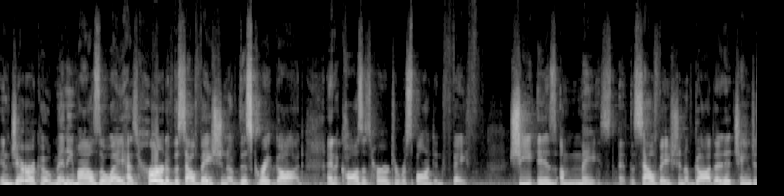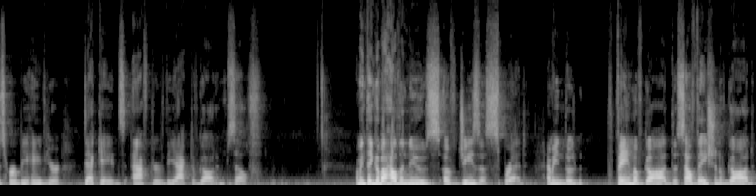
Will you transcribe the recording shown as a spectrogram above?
in Jericho, many miles away, has heard of the salvation of this great God, and it causes her to respond in faith. She is amazed at the salvation of God, that it changes her behavior decades after the act of God Himself. I mean, think about how the news of Jesus spread. I mean, the fame of God, the salvation of God,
